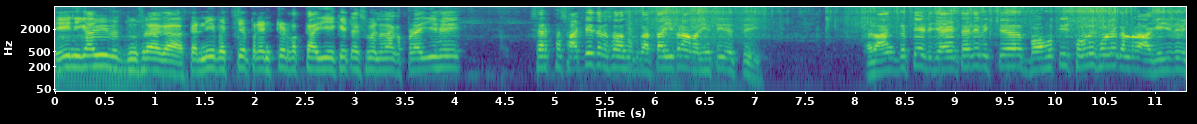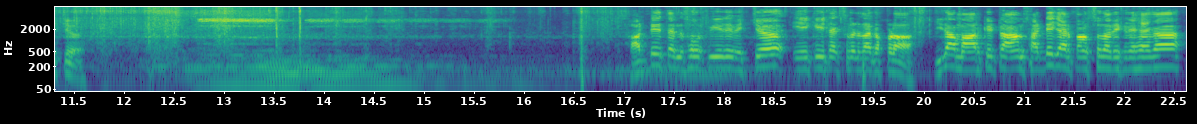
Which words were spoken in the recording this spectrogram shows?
ਇਹ ਨਿਗਾ ਵੀ ਦੂਸਰਾ ਹੈਗਾ, ਕੰਨੀ ਬੱਚੇ ਪ੍ਰਿੰਟਡ ਪੱਕਾ ਜੀ ਏਕੇ ਟੈਕਸ ਮਿਲਦਾ ਕੱਪੜਾ ਜੀ ਇਹ। ਸਿਰਫ 350 ਦਾ ਸੂਟ ਕਰਤਾ ਜੀ ਭਰਾਵਾਂ ਦੀ ਹੱਟੀ ਦੇ ਉੱਤੇ। ਰੰਗ ਤੇ ਡਿਜ਼ਾਈਨ ਤਾਂ ਇਹਦੇ ਵਿੱਚ ਬਹੁਤ ਹੀ ਸੋਹਣੇ ਸੋਹਣੇ ਕਲਰ ਆ ਗਏ ਜਿਹਦੇ ਵਿੱਚ। ਸਾਢੇ ਤਿੰਨ ਸੌ ਰੁਪਏ ਦੇ ਵਿੱਚ ਏਕੇ ਟੈਕਸ ਦਾ ਕੱਪੜਾ, ਜਿਹਦਾ ਮਾਰਕੀਟ ਆਮ 4.5 500 ਦਾ ਵਿਕ ਰਿਹਾ ਹੈਗਾ।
